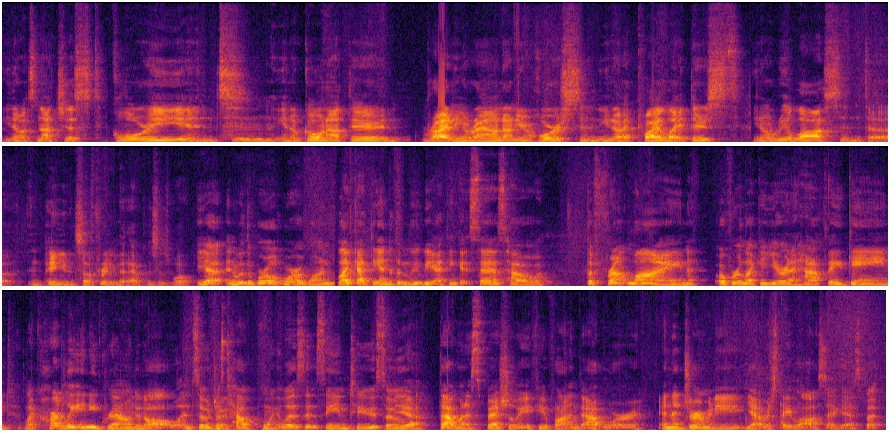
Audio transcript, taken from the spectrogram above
you know it's not just glory and you know going out there and riding around on your horse and you know at twilight there's you know real loss and uh, and pain and suffering that happens as well Yeah, and with the World War One, like at the end of the movie, I think it says how the front line over like a year and a half they gained like hardly any ground at all, and so just Mm-hmm. Right. how pointless it seemed too. So Yeah. that one especially if you fought in that war, and then Germany, yeah, which they lost, I guess, but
